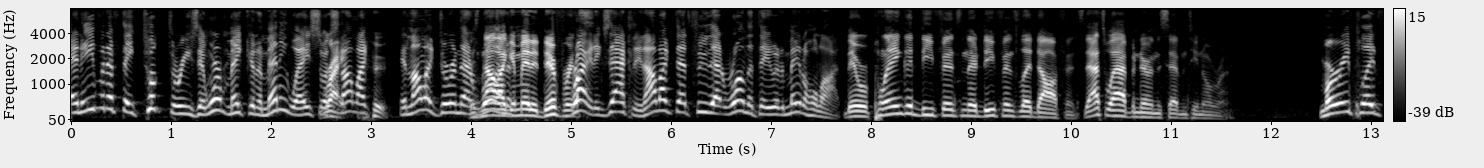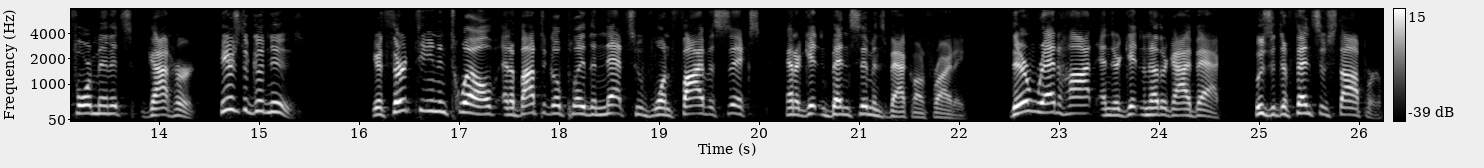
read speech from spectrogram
and, even if they took threes, they weren't making them anyway. So it's right. not like it's not like during that it's run. not like it made a difference. Right, exactly. Not like that through that run that they would have made a whole lot. They were playing good defense, and their defense led to offense. That's what happened during the 17-0 run. Murray played four minutes, got hurt. Here's the good news: you're 13 and 12, and about to go play the Nets, who've won five of six and are getting Ben Simmons back on Friday. They're red hot, and they're getting another guy back who's a defensive stopper.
